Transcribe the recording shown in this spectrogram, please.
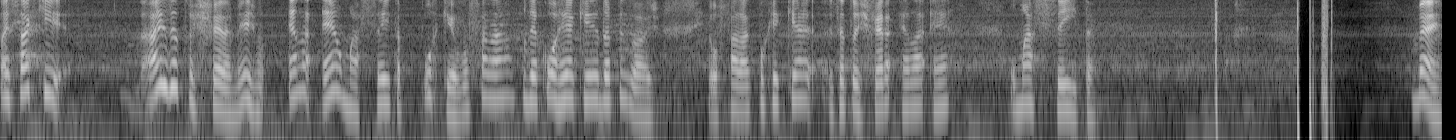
Mas só que a exatosfera mesmo, ela é uma seita, porque eu vou falar no decorrer aqui do episódio. Eu vou falar porque que a exatosfera ela é uma seita. Bem,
